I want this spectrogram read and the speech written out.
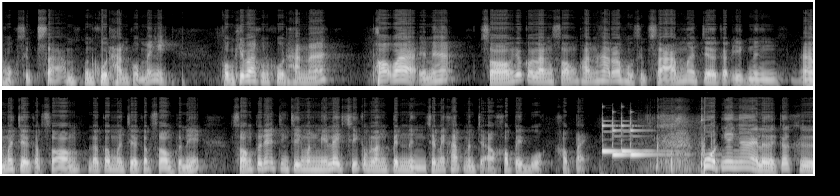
2,563 คุณครูทันผมไหมนี่ ผมคิดว่าคุณครูทันนะ เพราะว่าเห็นไหมฮะ2ยกกำลัง 2,563 เมื่อเจอกับอีกหนึ่งอ่าเมื่อเจอกับ 2 แล้วก็เมื่อเจอกับ 2 ตัวนี้ 2 ตัวนี้จริง ๆ มันมีเลขชี้กำลังเป็น 1 ใช่ไหมครับ มันจะเอาเข้าไปบวกเข้าไป พูดง่าย ๆเลยก็คือ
